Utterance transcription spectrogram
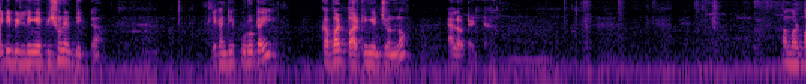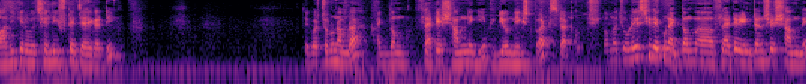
এটি বিল্ডিংয়ের পিছনের দিকটা। এখানটি পুরোটাই কাভার্ড পার্কিংয়ের জন্য অ্যালটেড আমার বাঁদিকে রয়েছে লিফটের জায়গাটি। তো এবার চলুন আমরা একদম ফ্ল্যাটের সামনে গিয়ে ভিডিও নেক্সট পার্ট স্টার্ট করছি। তো আমরা চলে এসেছি দেখুন একদম ফ্ল্যাটের এন্ট্রান্সের সামনে।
